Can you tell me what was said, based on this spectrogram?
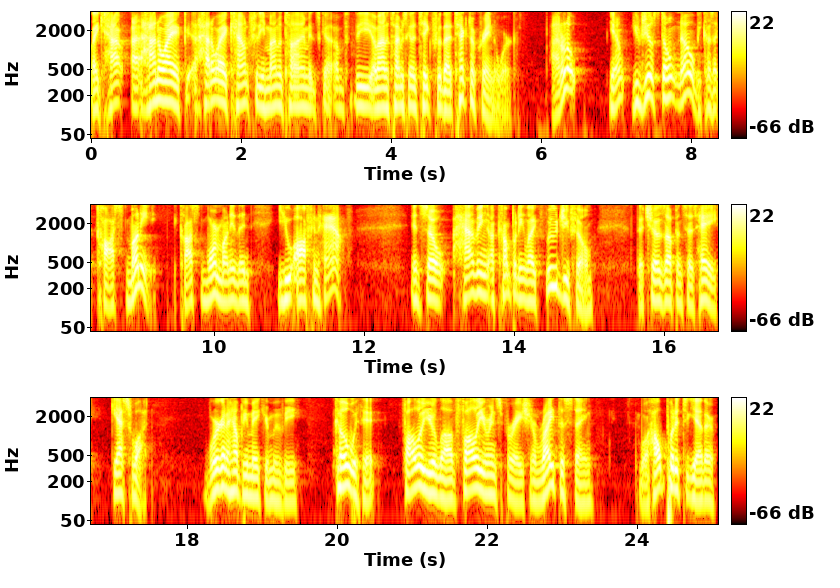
like how uh, how do I how do I account for the amount of time it's of the amount of time it's going to take for that techno crane to work? I don't know. You know, you just don't know because it costs money. Costs more money than you often have. And so having a company like Fujifilm that shows up and says, "Hey, guess what? We're going to help you make your movie. Go with it. Follow your love, follow your inspiration, write this thing. We'll help put it together.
